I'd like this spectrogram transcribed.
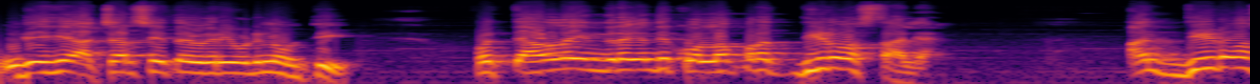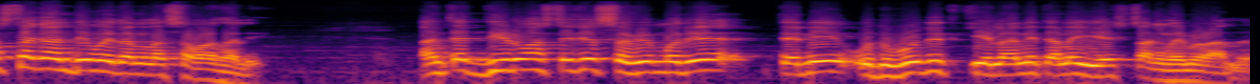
म्हणजे हे आचारसंहिता वगैरे एवढी नव्हती. पण त्यावेळेला इंदिरा गांधी कोल्हापुरात दीड वाजता आल्या. आणि दीड वाजता गांधी मैदानाला सभा झाली. आणि त्या दीड वाजताच्या सभेमध्ये त्यांनी उद्बोधित केलं आणि त्यांना यश चांगलं मिळालं.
